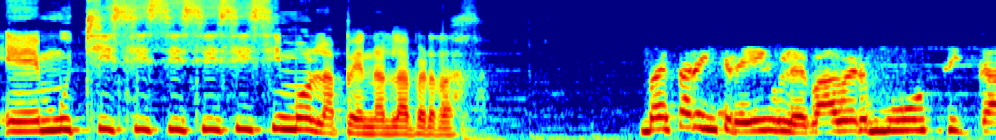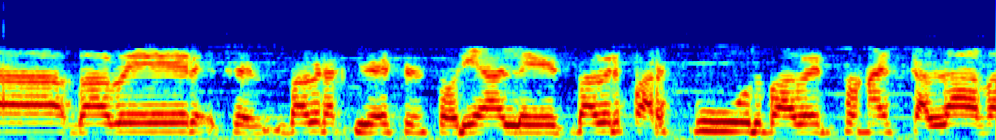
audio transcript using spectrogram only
eh, muchísimo la pena, la verdad va a estar increíble, va a haber música, va a haber, va a haber actividades sensoriales, va a haber parkour, va a haber zona de escalada,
